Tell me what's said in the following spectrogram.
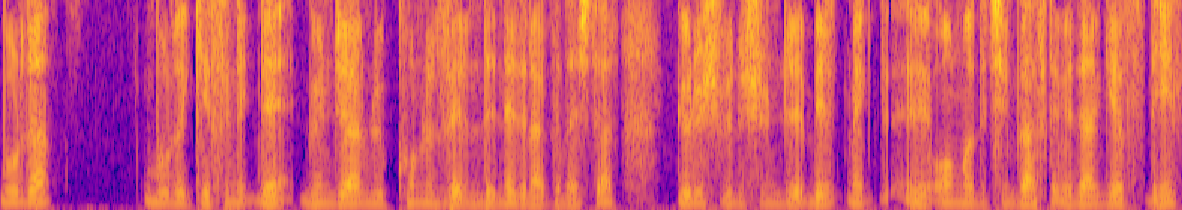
Burada burada kesinlikle güncel bir konu üzerinde nedir arkadaşlar? Görüş ve düşünce belirtmek e, olmadığı için gazete ve dergi değil.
